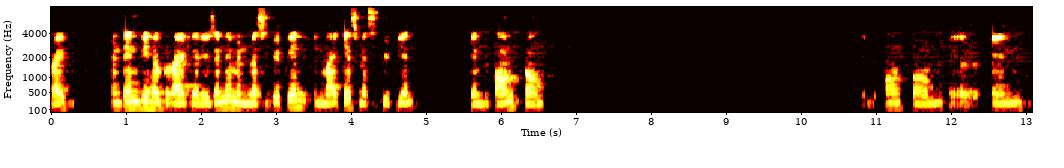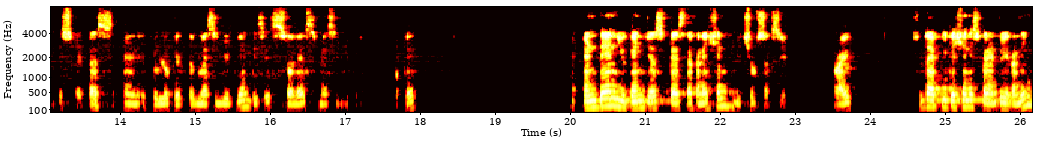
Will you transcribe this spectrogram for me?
right and then we have to write here username and message VPN in my case message VPN can be found from found from here in the status. And if you look at the message VPN this is Solace message VPN okay. And then you can just test the connection which should succeed right? So the application is currently running.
